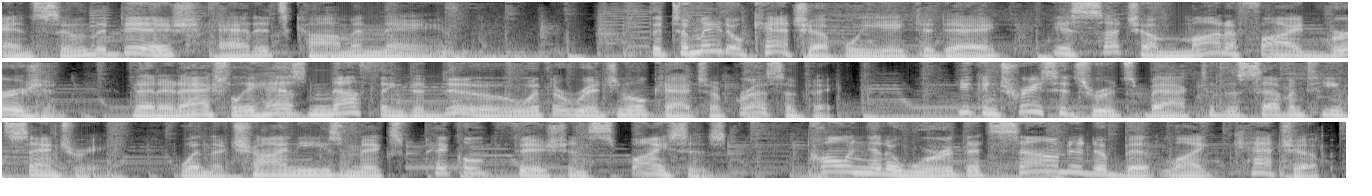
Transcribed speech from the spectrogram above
and soon the dish had its common name. The tomato ketchup we ate today is such a modified version that it actually has nothing to do with original ketchup recipe. You can trace its roots back to the 17th century, when the Chinese mixed pickled fish and spices, calling it a word that sounded a bit like ketchup,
